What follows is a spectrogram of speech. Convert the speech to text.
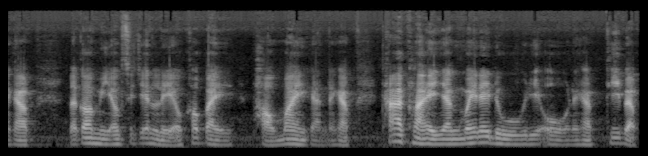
นะครับ แล้วก็มีออกซิเจนเหลวเข้าไปเผาไหม้กันนะครับ ถ้าใครยังไม่ได้ดูวิดีโอนะครับที่แบบ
